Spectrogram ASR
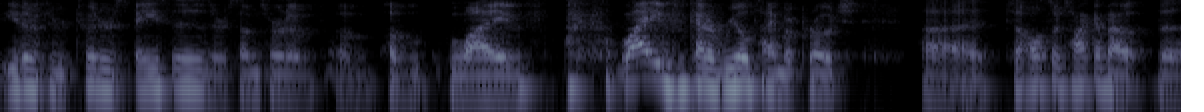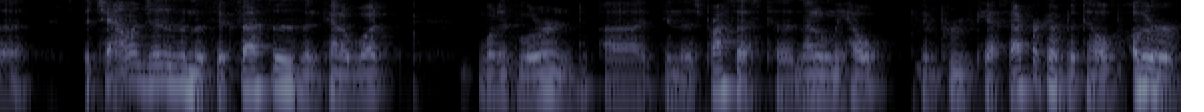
either through Twitter Spaces or some sort of, of, of live live kind of real time approach uh, to also talk about the the challenges and the successes and kind of what what is learned uh, in this process to not only help improve Chaos Africa, but to help other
